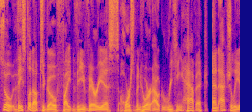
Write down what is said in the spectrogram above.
So they split up to go fight the various horsemen who are out wreaking havoc. And actually,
